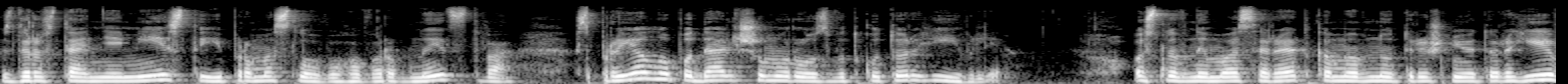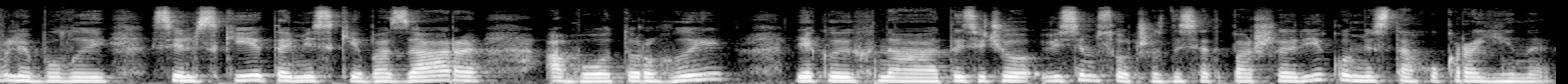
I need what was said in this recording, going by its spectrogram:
Зростання міст і промислового виробництва сприяло подальшому розвитку торгівлі. Основними осередками внутрішньої торгівлі були сільські та міські базари або торги, яких на 1861 рік у містах України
